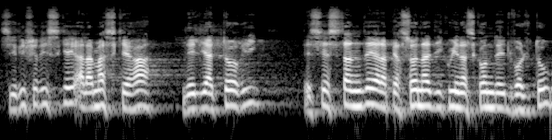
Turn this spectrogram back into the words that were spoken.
si riferisce alla maschera degli attori e si estende alla persona di cui nasconde il volto,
